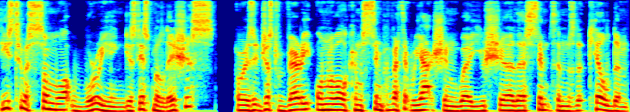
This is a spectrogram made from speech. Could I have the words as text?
These two are somewhat worrying. Is this malicious? Or is it just very unwelcome sympathetic reaction where you share their symptoms that killed them?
